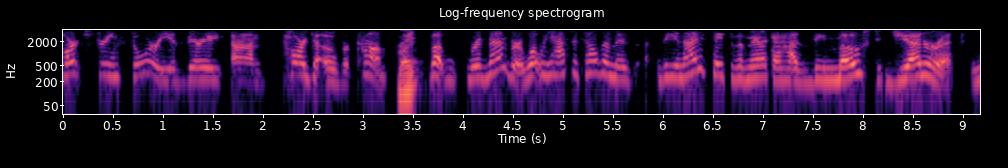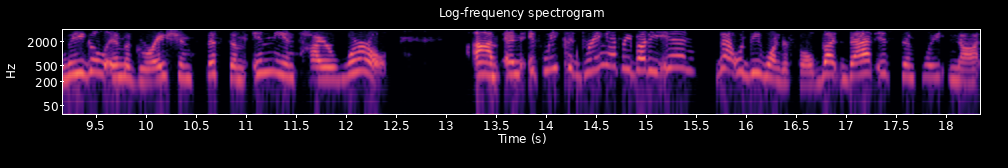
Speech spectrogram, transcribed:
heartstring story is very um, hard to overcome right but remember what we have to tell them is the united states of america has the most generous legal immigration system in the entire world Um, and if we could bring everybody in, that would be wonderful. But that is simply not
